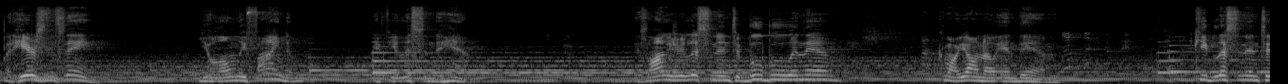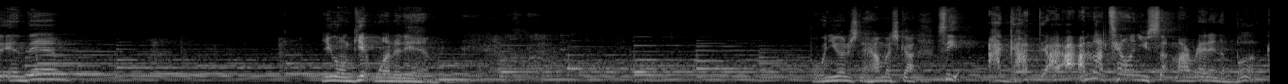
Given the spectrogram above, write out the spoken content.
But here's the thing you'll only find him if you listen to him. As long as you're listening to boo boo in them, come on, y'all know in them. Keep listening to in them, you're going to get one of them. But when you understand how much God, see, I got, the, I, I'm not telling you something I read in a book.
